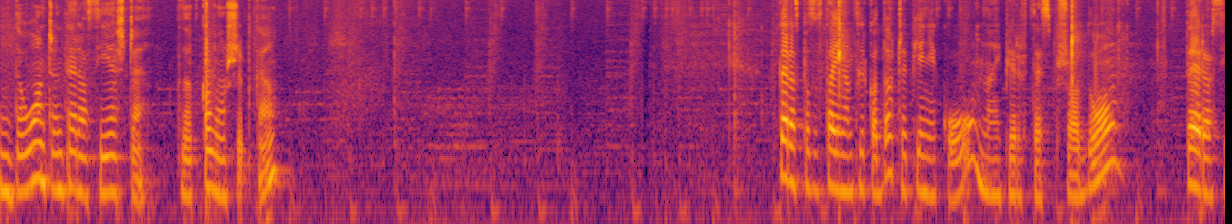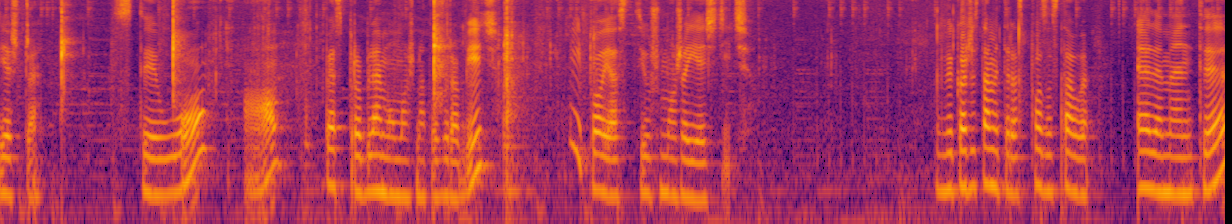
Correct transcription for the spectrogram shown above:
Dołączę teraz jeszcze dodatkową szybkę. Teraz pozostaje nam tylko doczepienie kół. Najpierw te z przodu, teraz jeszcze z tyłu. O, bez problemu można to zrobić. I pojazd już może jeździć. Wykorzystamy teraz pozostałe elementy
